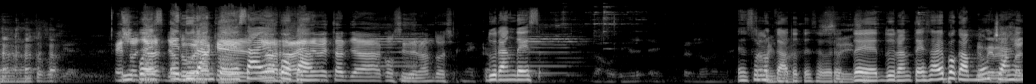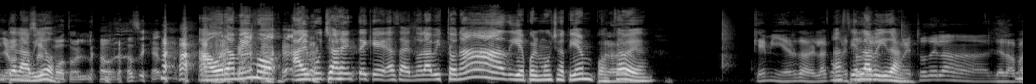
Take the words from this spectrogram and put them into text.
de adelanto social. Eso Y pues, ya, ya eh, durante que esa la época- RAE debe estar ya considerando eso. durante es- esos son los gatos de seguro. Sí, De- durante esa época mucha gente la vio. motor ahora, sí. Ahora mismo hay mucha gente que, o sea, no la ha visto nadie por mucho tiempo, Claro. ¿sabes? Qué mierda, ¿verdad? Con Así esto es la del- vida. Con esto de la, de la No,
